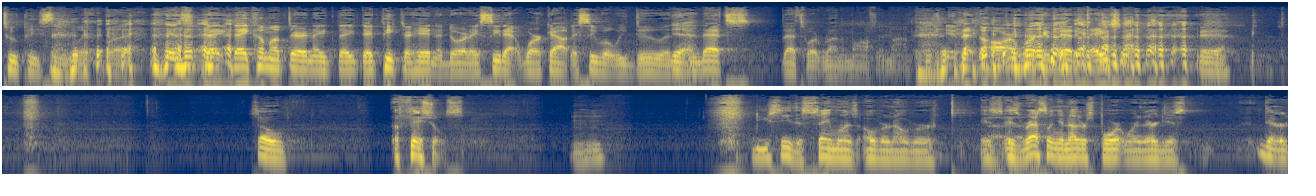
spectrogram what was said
two piece singlet. But it's, they they come up there and they, they they peek their head in the door. They see that workout. They see what we do, and, Yeah. and that's that's what run them off in my opinion. that the hard work and dedication. Yeah. So, officials. Mm-hmm. Do you see the same ones over and over? Is is wrestling another sport where they're just they're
